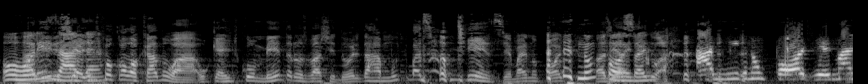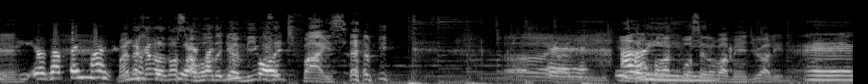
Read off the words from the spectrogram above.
horrorizada. Aline, se a gente for colocar no ar o que a gente comenta nos bastidores, dava muito mais audiência, mas não pode não fazer pode. sair do ar. Amigo, não pode. Eu, imagino, é. eu já até imagino. Mas naquela nossa é, roda de amigos pode. a gente faz, sabe? Ai, é, Aline. falar com você novamente, viu, Aline? É,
